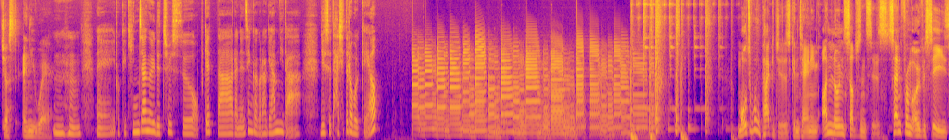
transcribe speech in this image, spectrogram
just anywhere. 네, 이렇게 긴장을 늦출 수 없겠다라는 생각을 하게 합니다. 뉴스 다시 들어볼게요. Multiple packages containing unknown substances sent from overseas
